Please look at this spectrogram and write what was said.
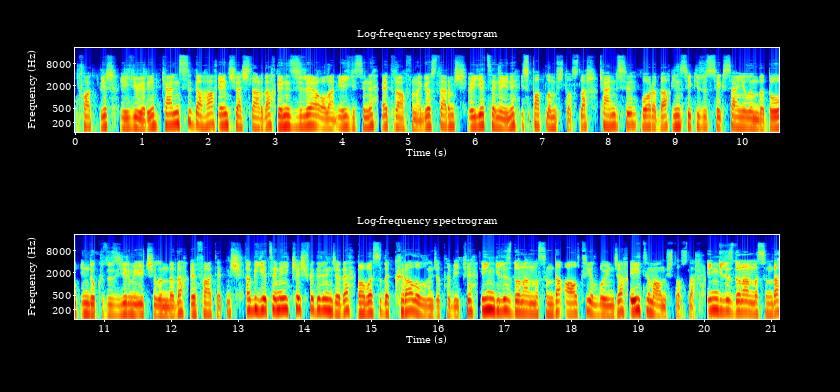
ufak bir bilgi vereyim. Kendisi daha genç yaşlarda denizciliğe olan ilgisini etrafına göstermiş ve yeteneğini ispatlamış dostlar. Kendisi bu arada 1880 yılında doğup 1923 yılında da vefat etmiş. Tabi yeteneği keşfedilince de babası da kral olunca tabii ki İngiliz donanmasında 6 yıl boyunca eğitim almış dostlar. İngiliz donanmasında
